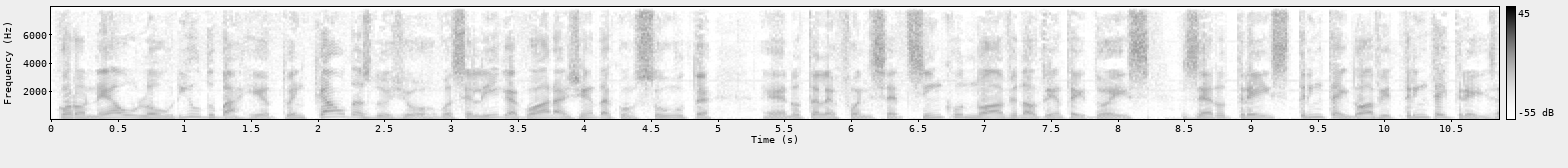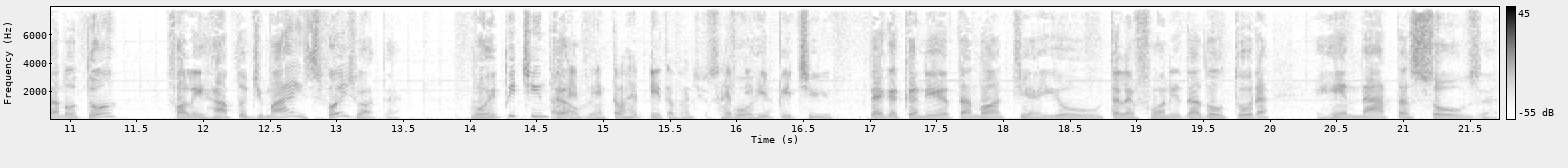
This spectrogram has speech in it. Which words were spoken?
Coronel Lourildo Barreto, em Caldas do Jorro. Você liga agora, agenda a consulta. É, no telefone 75992 03 3933. Anotou? Falei rápido demais? Foi, Jota? Vou repetir então. Então, então repita, Vandilson. Repita. Vou repetir. Pega a caneta, anote aí o telefone da doutora Renata Souza.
